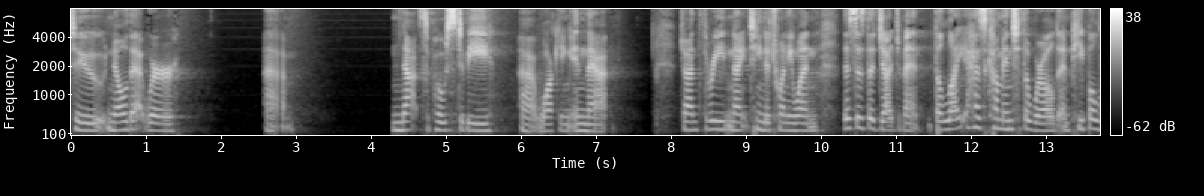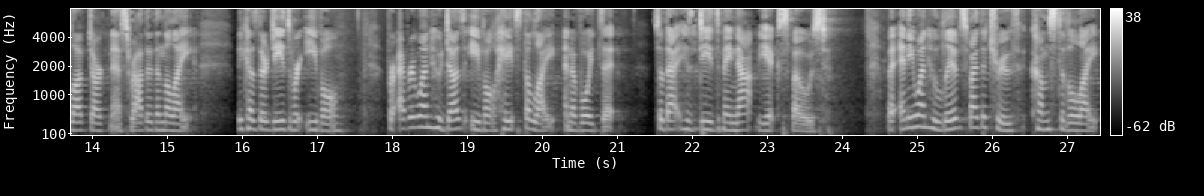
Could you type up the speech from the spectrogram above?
to know that we're um, not supposed to be uh, walking in that. John 3, 19 to 21. This is the judgment. The light has come into the world and people love darkness rather than the light because their deeds were evil. For everyone who does evil hates the light and avoids it, so that his deeds may not be exposed. But anyone who lives by the truth comes to the light,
